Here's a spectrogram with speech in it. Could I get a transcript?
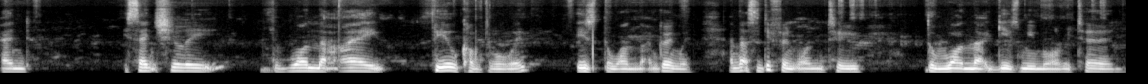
and essentially, the one that I feel comfortable with is the one that I'm going with. And that's a different one to the one that gives me more return.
